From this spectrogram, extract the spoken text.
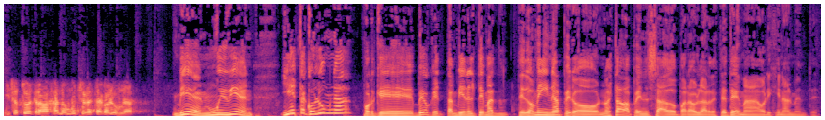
Y yo estuve trabajando mucho en esta columna. Bien, muy bien. Y esta columna, porque veo que también el tema te domina, pero no estaba pensado para hablar de este tema originalmente.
